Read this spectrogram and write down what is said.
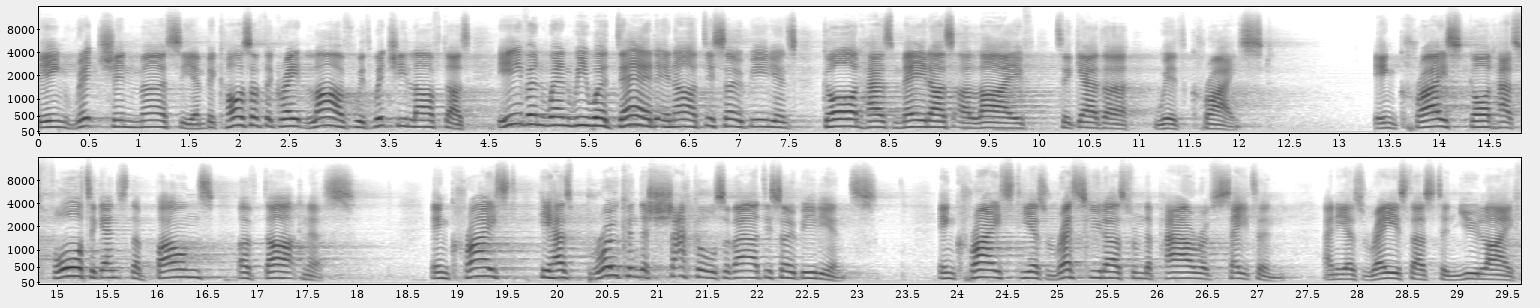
being rich in mercy, and because of the great love with which He loved us, even when we were dead in our disobedience, God has made us alive together with Christ. In Christ, God has fought against the bonds of darkness. In Christ, He has broken the shackles of our disobedience. In Christ, He has rescued us from the power of Satan, and He has raised us to new life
